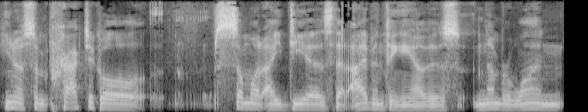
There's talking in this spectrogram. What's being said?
you know some practical somewhat ideas that I've been thinking of is number one,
